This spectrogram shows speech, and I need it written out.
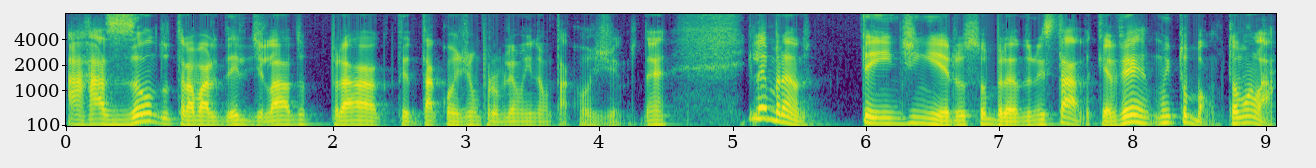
a razão do trabalho dele de lado para tentar corrigir um problema e não está corrigindo, né? E lembrando, tem dinheiro sobrando no Estado, quer ver? Muito bom, então vamos lá.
